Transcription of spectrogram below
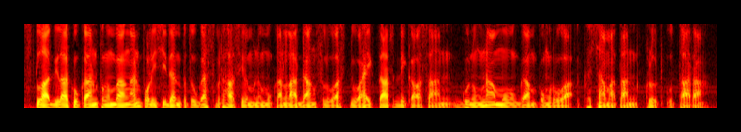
Setelah dilakukan pengembangan, polisi dan petugas berhasil menemukan ladang seluas 2 hektar di kawasan Gunung Namo, Gampung Ruak, Kecamatan Klut Utara.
